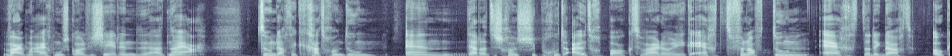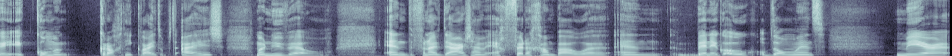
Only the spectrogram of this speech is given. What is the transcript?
waar ik me eigenlijk moest kwalificeren inderdaad. Nou ja, toen dacht ik, ik ga het gewoon doen. En ja, dat is gewoon supergoed uitgepakt. Waardoor ik echt vanaf toen echt dat ik dacht: oké, ik kom mijn kracht niet kwijt op het ijs, maar nu wel. En vanuit daar zijn we echt verder gaan bouwen. En ben ik ook op dat moment meer uh,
